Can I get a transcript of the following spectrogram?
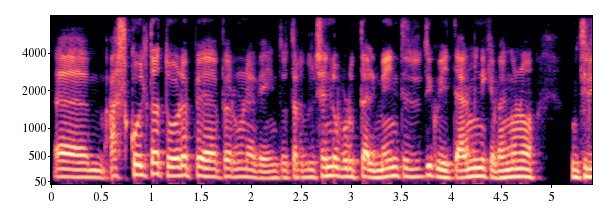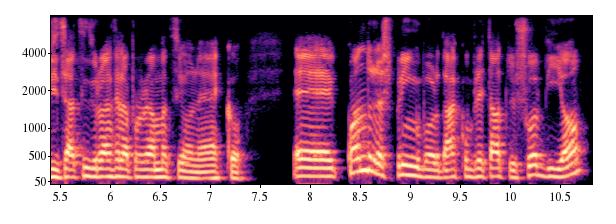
eh, ascoltatore per, per, un evento, traducendo brutalmente tutti quei termini che vengono utilizzati durante la programmazione. Ecco. Eh, quando la Springboard ha completato il suo avvio,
